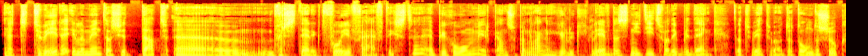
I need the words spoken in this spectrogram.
En het tweede element, als je dat eh, ehm, versterkt voor je vijftigste, heb je gewoon meer kans op een lang en gelukkig leven. Dat is niet iets wat ik bedenk. Dat weten we uit het onderzoek.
